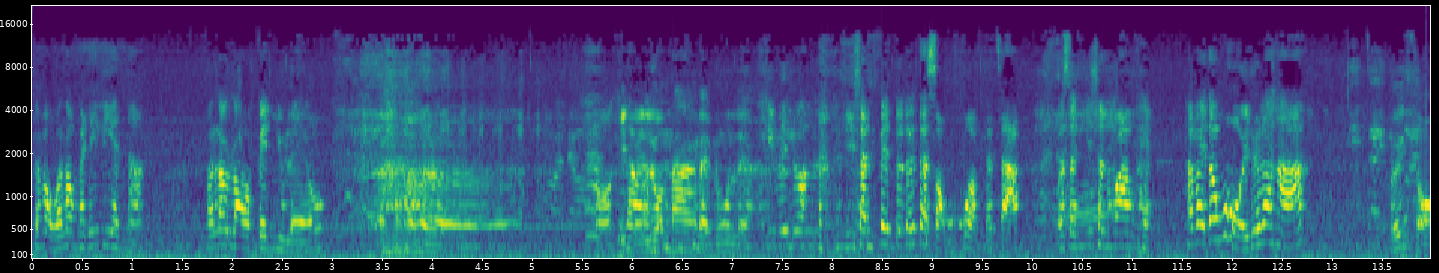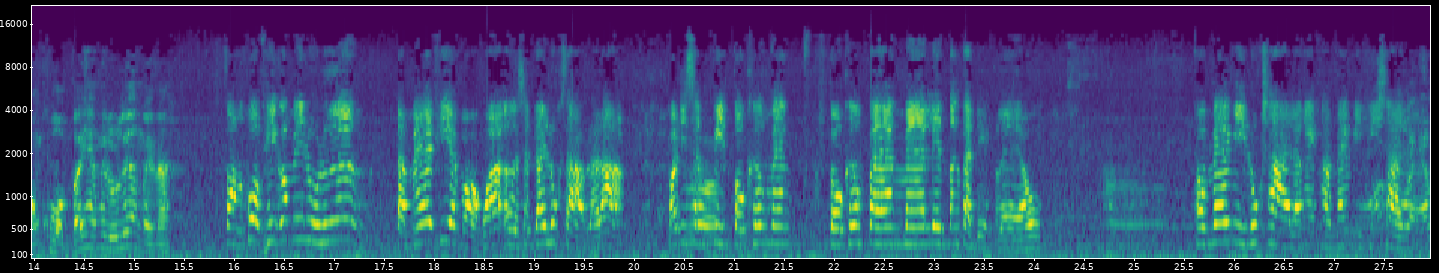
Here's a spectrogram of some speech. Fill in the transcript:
จะบอกว่าเราไม่ได้เรียนนะ เพราะเรารอเป็นอยู่แล้ว อ๋อคิดไว้ล่วงหน้าตั้งแต่นู่นเลยอะคิดไม่ล่วงหนะดิฉันเป็นตัวตั้งแต่สองขวบนะจ๊ะเพราะฉะนั้นดิฉันวางแผนทำไมต้องโหยด้วยล่ะคะเฮ้ยสองขวบแล้วยังไม่รู้เรื่องเลยนะสองขวบพี่ก็ไม่รู้เรื่อง แต่แม่พี่อะบอกว่าเออฉันได้ลูกสาวแล้วล่ะ เพราะดิฉันเออปีนโตะเครื่องแม่งโตะเครื่องแป้งแม่เล่นตั้งแต่เด็กแล้วเออเพราะแม่มีลูกชายแล้วไงคะแม่มีพี่ชายแล้ว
